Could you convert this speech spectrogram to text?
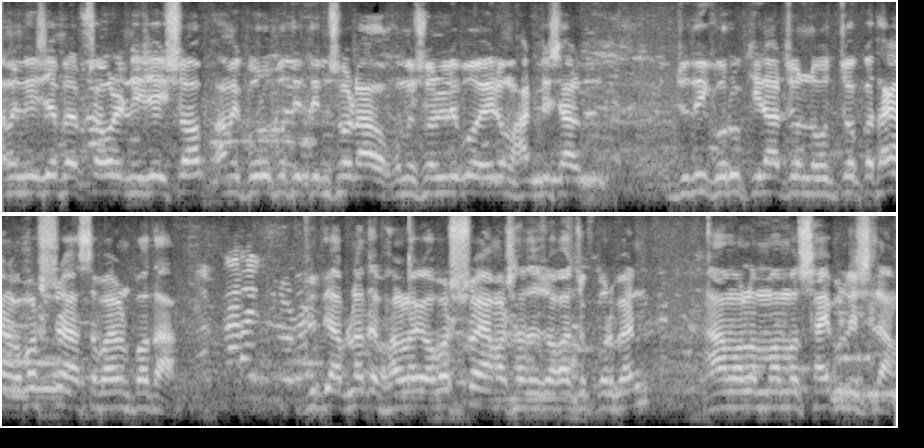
আমি নিজে ব্যবসা করি নিজেই সব। আমি গরু প্রতি তিনশো টাকা কমিশন নিব, এরকম হাড্ডি সার যদি গরু কেনার জন্য উদ্যোগ থাকেন, অবশ্যই আসতে পারেন পদা। যদি আপনাদের ভালো লাগে, অবশ্যই আমার সাথে যোগাযোগ করবেন। নাম হল মোহাম্মদ সাইফুল ইসলাম।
